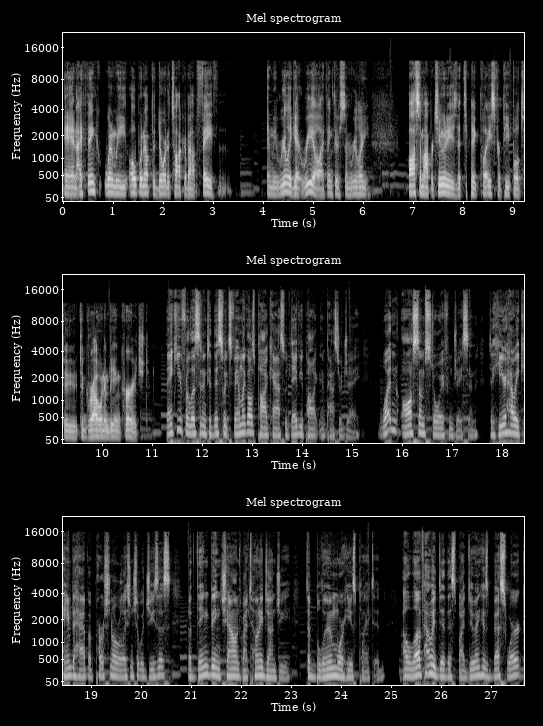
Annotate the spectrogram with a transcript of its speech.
And I think when we open up the door to talk about faith and we really get real, I think there's some really awesome opportunities that take place for people to to grow and be encouraged. Thank you for listening to this week's Family Goals podcast with Davey Pollock and Pastor Jay. What an awesome story from Jason to hear how he came to have a personal relationship with Jesus, but then being challenged by Tony Dungy to bloom where he is planted. I love how he did this by doing his best work,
